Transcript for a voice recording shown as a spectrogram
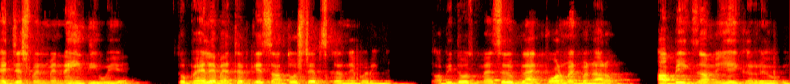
एडजस्टमेंट में नहीं दी हुई है। तो पहले मेथड के सातों स्टेप्स करने पड़ेंगे। तो अभी तो मैं सिर्फ़ ब्लैंक फॉर्मेट बना रहा हूँ। आप भी एग्ज़ाम में यही कर रहे होगे।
